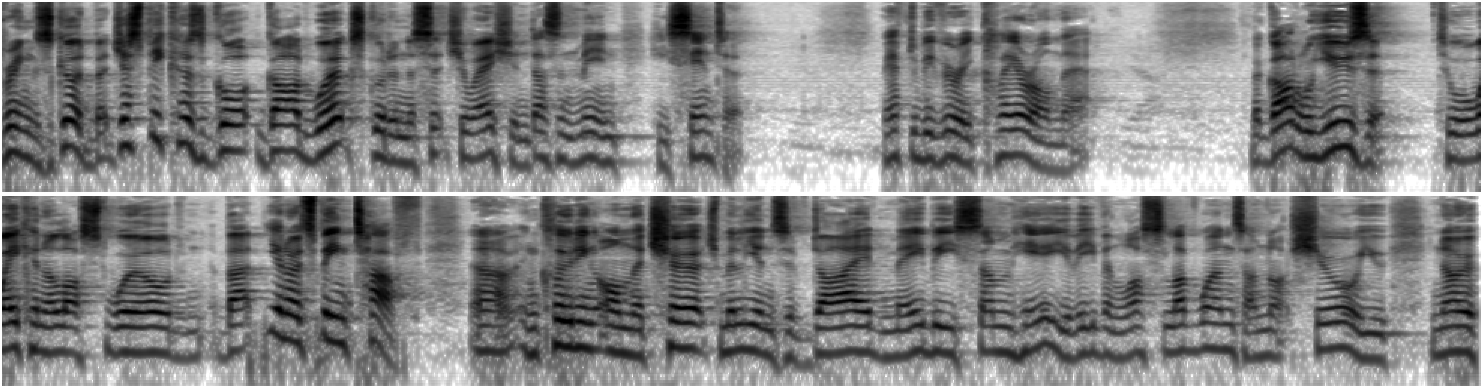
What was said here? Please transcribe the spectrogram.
brings good. But just because God works good in a situation doesn't mean He sent it. We have to be very clear on that. But God will use it to awaken a lost world. But, you know, it's been tough, uh, including on the church. Millions have died. Maybe some here, you've even lost loved ones. I'm not sure. You know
